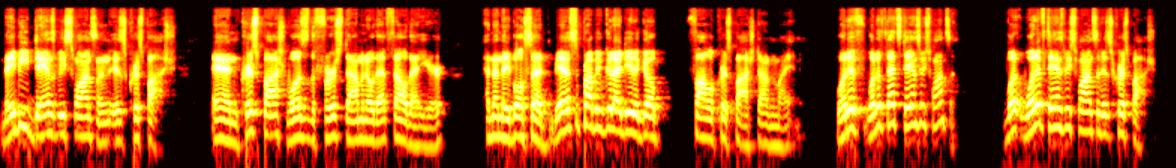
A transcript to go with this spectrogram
Maybe Dansby Swanson is Chris Bosh, and Chris Bosh was the first domino that fell that year. And then they both said, "Yeah, this is probably a good idea to go follow Chris Bosh down in Miami." What if what if that's Dansby Swanson? What what if Dansby Swanson is Chris Bosh?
